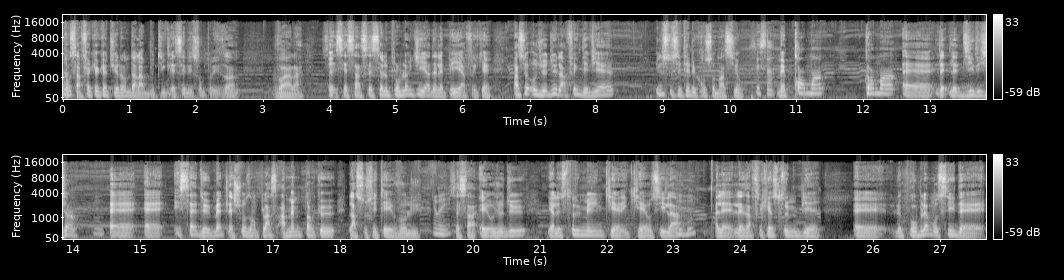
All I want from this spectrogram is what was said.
Donc ça fait que quand tu rentres dans la boutique, les CD sont présents. Voilà. C'est ça, c'est le problème qu'il y a dans les pays africains. Parce qu'aujourd'hui, l'Afrique devient une société de consommation. C'est ça. Mais comment, comment euh, les, les dirigeants Mm. euh, euh, essaient de mettre les choses en place en même temps que la société évolue Oui. C'est ça. Et aujourd'hui, il y a le streaming qui est, qui est aussi là. Mm-hmm. les, les Africains streament bien. Et le problème aussi des,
